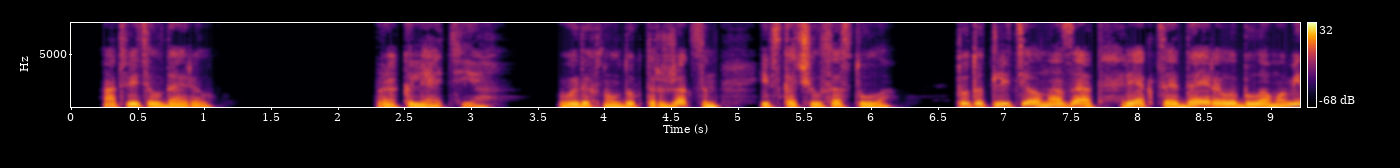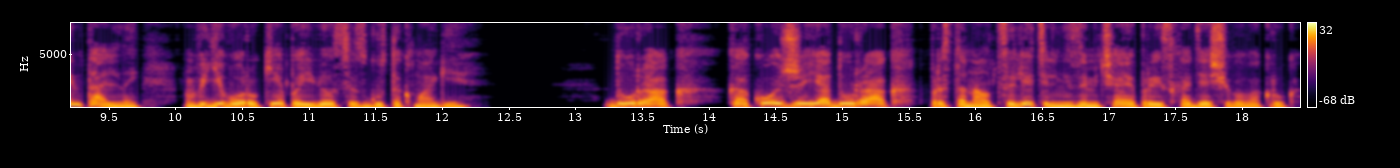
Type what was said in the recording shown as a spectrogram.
— ответил Дайрел. Проклятие! выдохнул доктор Джексон и вскочил со стула. Тот отлетел назад, реакция Дайрела была моментальной, в его руке появился сгусток магии. «Дурак! Какой же я дурак!» — простонал целитель, не замечая происходящего вокруг.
